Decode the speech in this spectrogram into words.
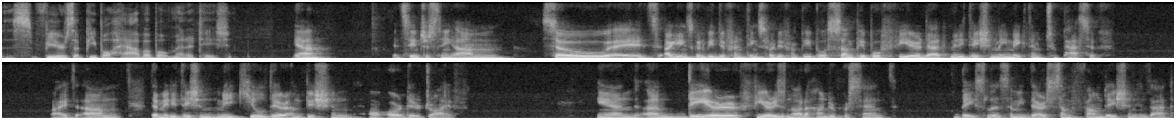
fears that people have about meditation? Yeah, it's interesting. Um, so it's again, it's going to be different things for different people. Some people fear that meditation may make them too passive, right? Um, that meditation may kill their ambition or, or their drive, and um, their fear is not hundred percent baseless. I mean, there's some foundation in that.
